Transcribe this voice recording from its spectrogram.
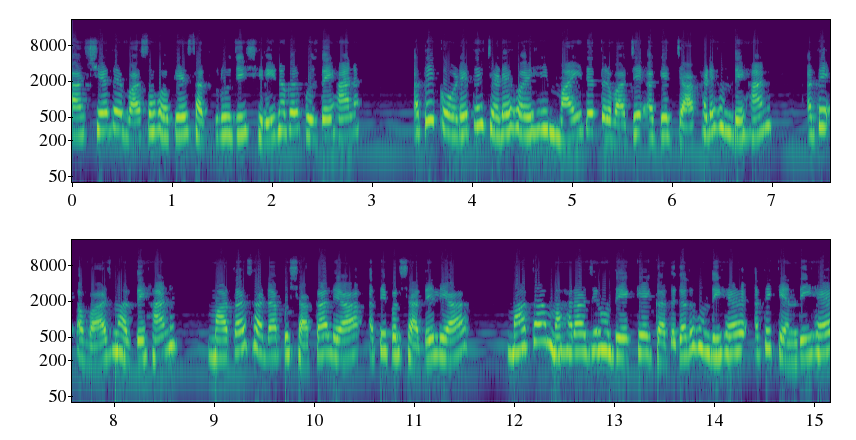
ਆਸ਼ੇ ਦੇ ਵਸ ਹੋ ਕੇ ਸਤਿਗੁਰੂ ਜੀ ਸ਼੍ਰੀਨਗਰ ਪੁੱਜਦੇ ਹਨ ਅਤੇ ਘੋੜੇ ਤੇ ਚੜੇ ਹੋਏ ਹੀ ਮਾਈ ਦੇ ਦਰਵਾਜ਼ੇ ਅੱਗੇ ਜਾ ਖੜੇ ਹੁੰਦੇ ਹਨ ਅਤੇ ਆਵਾਜ਼ ਮਾਰਦੇ ਹਨ ਮਾਤਾ ਸਾਡਾ ਪੁਸ਼ਾਕਾ ਲਿਆ ਅਤੇ ਪ੍ਰਸ਼ਾਦੇ ਲਿਆ ਮਾਤਾ ਮਹਾਰਾਜ ਨੂੰ ਦੇਖ ਕੇ ਗਦਗਦ ਹੁੰਦੀ ਹੈ ਅਤੇ ਕਹਿੰਦੀ ਹੈ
